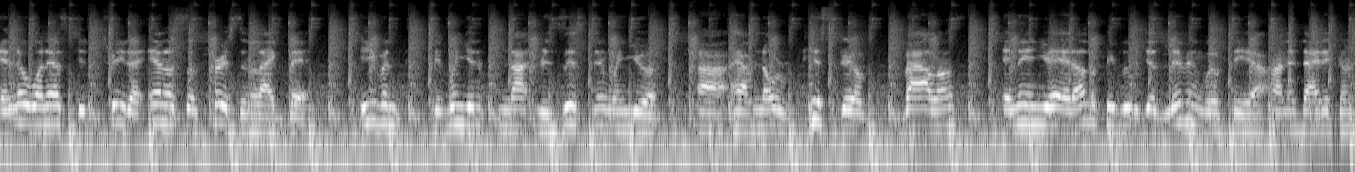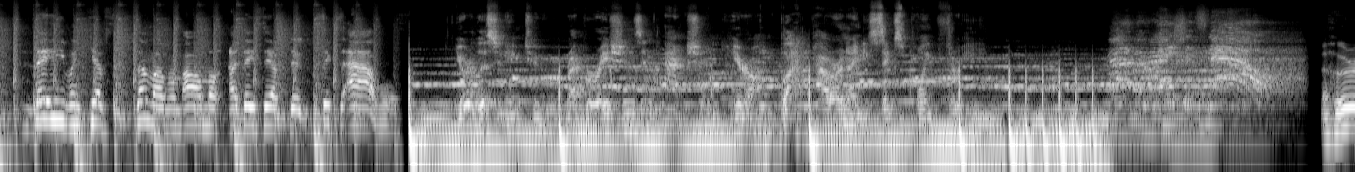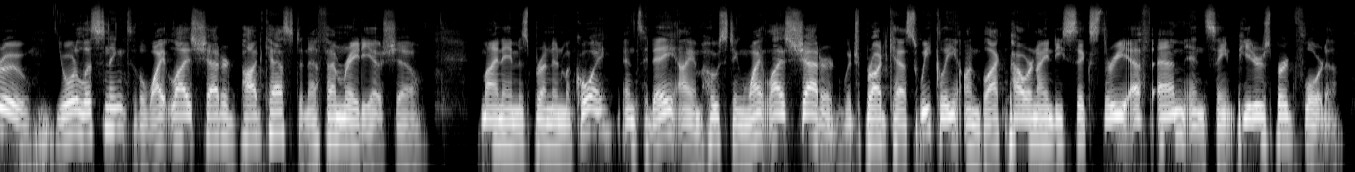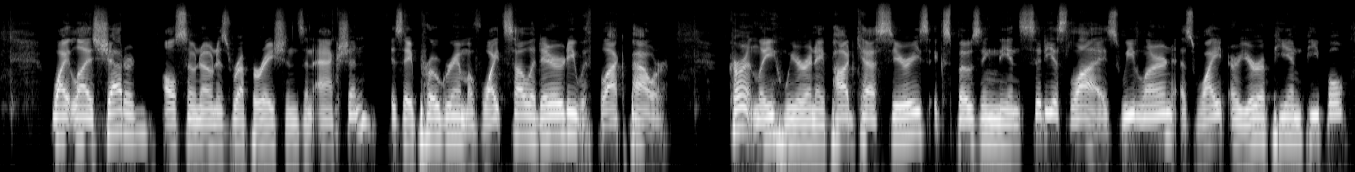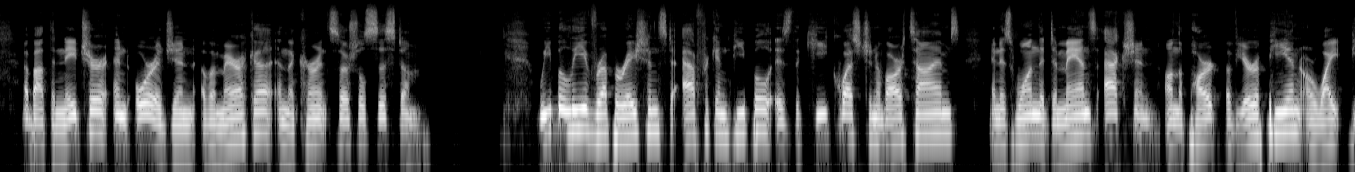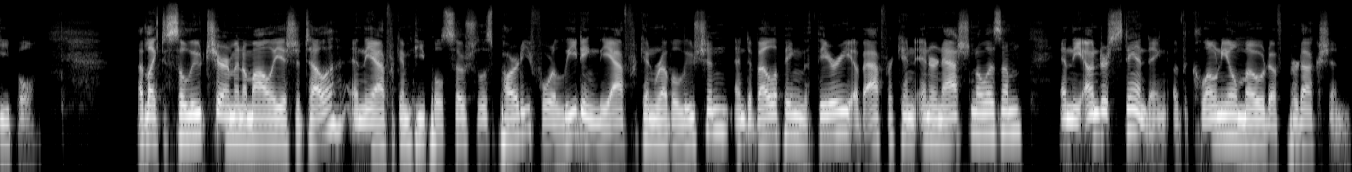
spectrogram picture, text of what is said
and no one else should treat an innocent person like that. Even when you're not resisting, when you uh, have no history of violence, and then you had other people who were just living with the uh, unindicted. They even kept some of them almost, uh, they say up to six hours. You're listening to Reparations in Action here on Black Power 96.3. Uhuru, you're listening to the White Lies Shattered podcast and FM radio show. My name is Brendan McCoy, and today I am hosting White Lies Shattered, which broadcasts weekly on Black Power 96.3 FM in St. Petersburg, Florida. White Lies Shattered, also known as Reparations in Action, is a program of white solidarity with Black Power Currently, we are in a podcast series exposing the insidious lies we learn as white or European people about the nature and origin of America and the current social system. We believe reparations to African people is the key question of our times and is one that demands action on the part of European or white people. I'd like to salute Chairman Omali Yeshitela and the African People's Socialist Party for leading the African Revolution and developing the theory of African internationalism and the understanding of the colonial mode of production.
